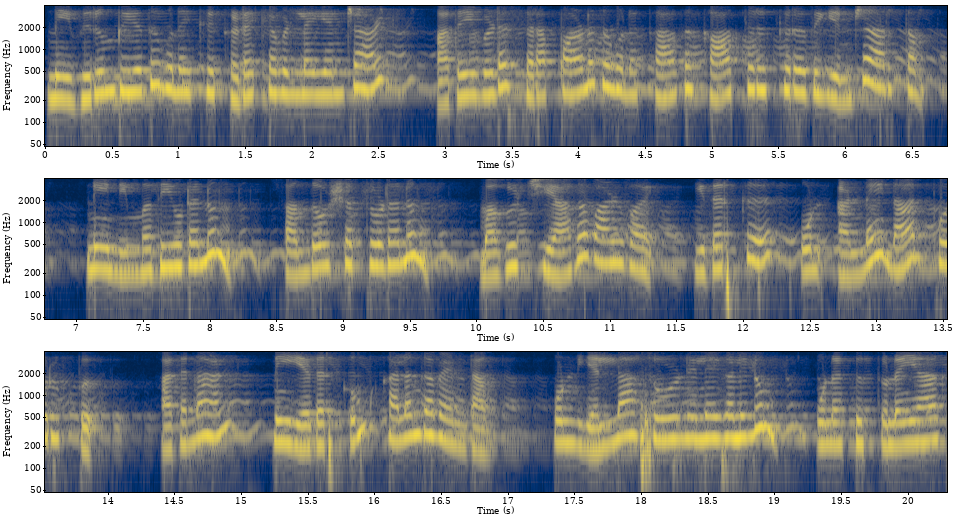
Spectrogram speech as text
நீ விரும்பியது உனக்கு கிடைக்கவில்லை என்றால் அதைவிட சிறப்பானது உனக்காக காத்திருக்கிறது என்று அர்த்தம். நீ நிம்மதியுடனும் சந்தோஷத்துடனும் மகிழ்ச்சியாக வாழ்வாய். இதற்கு உன் அன்னை நான் பொறுப்பு. அதனால் நீ எதற்கும் கலங்க வேண்டாம். உன் எல்லா சூழ்நிலைகளிலும் உனக்கு துணையாக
